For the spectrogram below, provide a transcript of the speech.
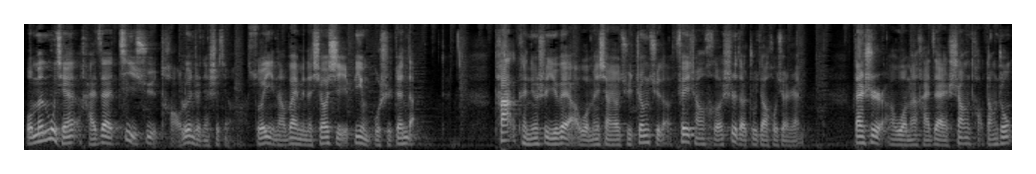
我们目前还在继续讨论这件事情啊，所以呢，外面的消息并不是真的。他肯定是一位啊，我们想要去争取的非常合适的助教候选人，但是啊，我们还在商讨当中。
